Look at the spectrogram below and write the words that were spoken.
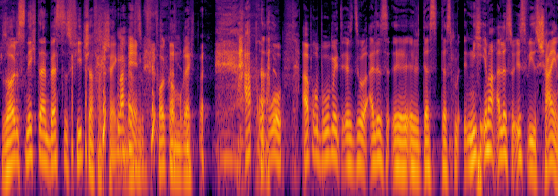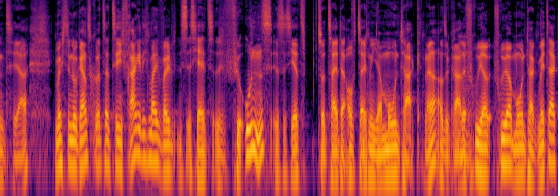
Du solltest nicht dein bestes Feature verschenken. Nein. Hast du vollkommen recht. apropos, apropos mit äh, so alles, äh, dass, dass nicht immer alles so ist, wie es scheint, ja. Ich möchte nur ganz kurz erzählen, ich frage dich mal, weil es ist ja jetzt, für uns ist es jetzt zur Zeit der Aufzeichnung ja Montag, ne? Also gerade früher, früher Montag, Mittag.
